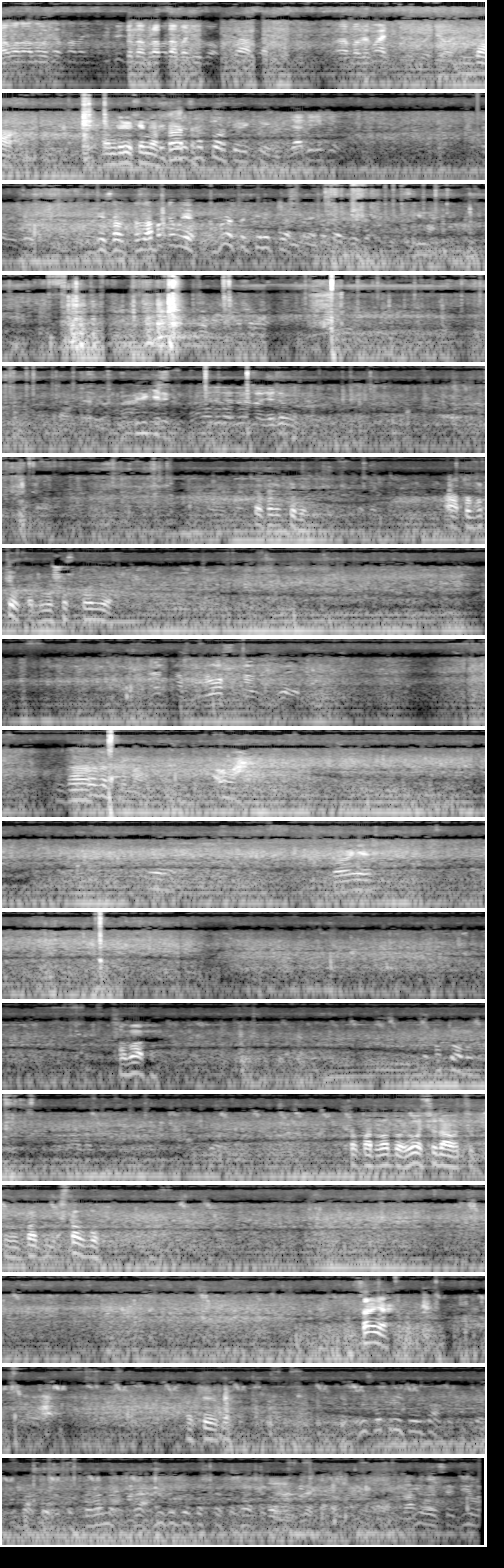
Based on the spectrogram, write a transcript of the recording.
Да, вон оно сейчас надо спешить, она провода по низу. Да, да. А математику что делать? Да. Андрюхина Ты хата. мотор перекинь. Я перекину. Иди за, за боковые. Просто телефон, блядь. Снимай. Перекинь. Давай, давай, давай, я держу. Все перекидай. А, то бутылка, думаю, что всплывет. Это просто жесть. Да. Тоже снимай. Ваня. Собака. Это потом уже. Что под водой? Вот сюда, вот тут, под к столбу. Саня. Окей, да. Вы смотрите вот так, вот, сюда, тоже по сторонам. Да, ну где-то с этого, да, делайте.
